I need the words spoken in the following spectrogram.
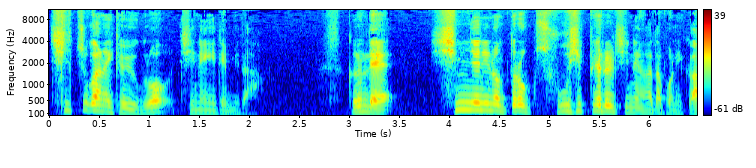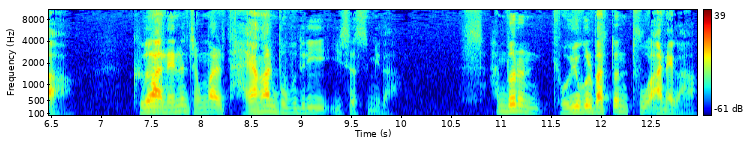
7주간의 교육으로 진행이 됩니다. 그런데 10년이 넘도록 수십 회를 진행하다 보니까 그 안에는 정말 다양한 부부들이 있었습니다. 한 번은 교육을 받던 두 아내가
